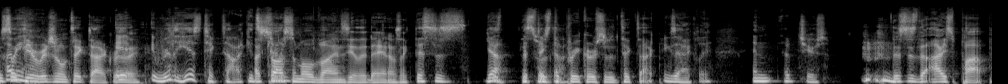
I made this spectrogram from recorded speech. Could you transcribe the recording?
It's I like the original TikTok, really. It, it really is TikTok. It's I saw of- some old vines the other day, and I was like, "This is yeah, this was the precursor to TikTok. exactly. And oh, cheers. this is the ice pop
